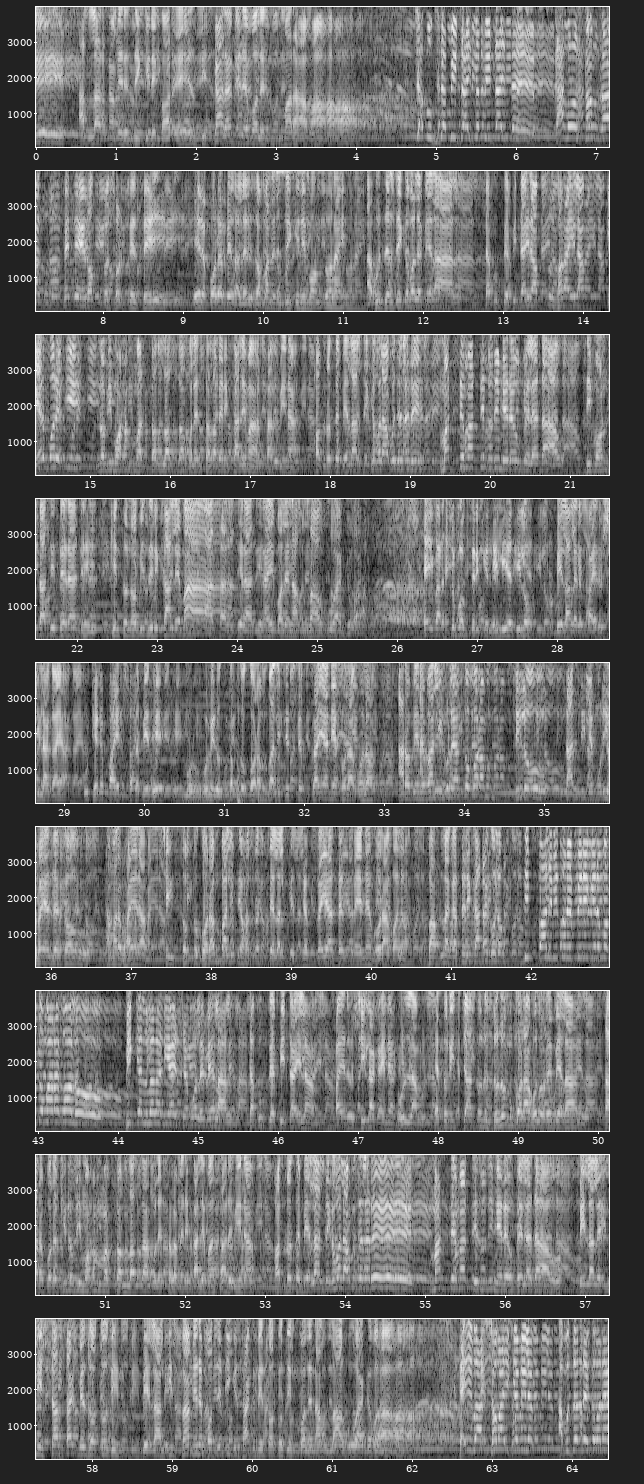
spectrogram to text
আল্লাহর নামের জিকির করে। চিৎকার মেরে বলেন মারহাবা চাবুকটা পিটাইতে পিটাইতে কালো চামড়াগুলো ফেটে রক্ত ছড়তেছে এরপরে বেলালের জবানের জিকিরি বন্ধ নাই। আবু জেল দেখে বলে, বেলাল, চাবুক দিয়ে পিটাই, রক্ত ছড়াইলাম এরপরে কি? নবী মোহাম্মদ সাল্লাল্লাহু আলাইহি সাল্লামের কালিমা ছাড়বি না। হযরতে বেলাল দেখে বলে, আবু জেল রে, মারতে মারতে যদি মেরেও ফেলে দাও, জীবনটা দিতে রাজি। কিন্তু নবীজির কালেমা ছাড়তে রাজি নাই, বলেন আল্লাহু আকবার। এইবার যুবকদেরকে লিলিয়ে দিল। বেলালের পায়ের শিলা গায়া উঠের পায়ের সাথে বেঁধে মরুভূমির উত্তপ্ত গরম বালিতে শেষরাইয়া নিয়ে ঘোরা গোলাম আরবের বালিগুলো এত গরম ছিল চাল দিলে মুড়ি হয়ে যেত। আমার ভাইয়েরা সেই উত্তপ্ত গরম বালিতে হযরত বেলালকে শেষরাইয়া শেষরাইয়া নিয়ে ঘোরা গোলাম বাবলা গাছের কাটা গোলাম জিব্বার ভিতরে পিরিগের মতো মারা গেল। বিকেল বেলা নিয়ে এসে বলে, বেলাল চাবুক দিয়ে পিটাইলাম, পায়ের শিলা গাইনে ঘুরলাম। এত নির্যাতন, জুলুম করা হলো রে বেলাল। তারপরে কি নবী মোহাম্মদ সাল্লাল্লাহু আলাইহি সাল্লামের কালেমা ছাড়বি না? হযরত বেলাল দেখে বলে আবু জাহেল রে, মারতে মারতে যদি মেরেও ফেলে দাও, বেলালের নিঃশ্বাস থাকবে যতদিন, বেলাল ইসলামের পথে টিকে থাকবে ততদিন বলেন আল্লাহু আকবার। এইবার সবাইকে মিলে আবু জাহেল দেখে বলে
